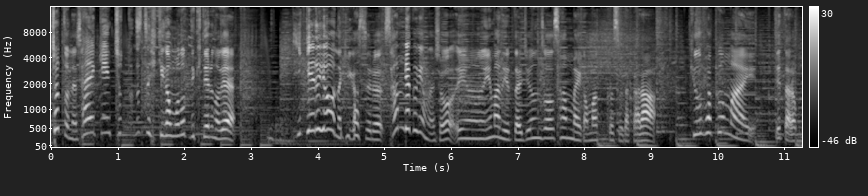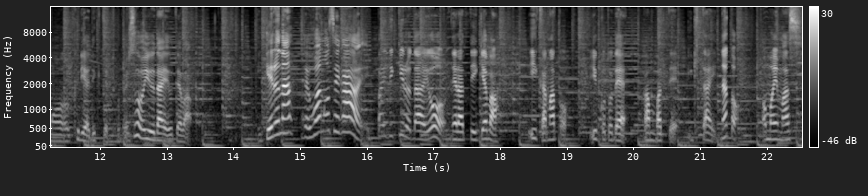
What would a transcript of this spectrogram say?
ちょっとね最近ちょっとずつ引きが戻ってきてるのでいけるような気がする。300ゲームでしょ、う、今で言ったら純増3枚がマックスだから900枚出たらもうクリアできてるってことですそういう台打てば。いけるな。じゃあ上乗せがいっぱいできる台を狙っていけばいいかなということで頑張っていきたいなと思います。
